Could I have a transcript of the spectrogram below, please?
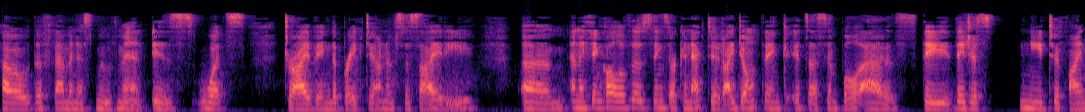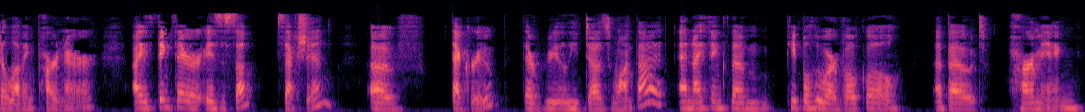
how the feminist movement is what's driving the breakdown of society. Um, and I think all of those things are connected. I don't think it's as simple as they they just need to find a loving partner. I think there is a subsection of that group that really does want that. And I think the people who are vocal about harming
